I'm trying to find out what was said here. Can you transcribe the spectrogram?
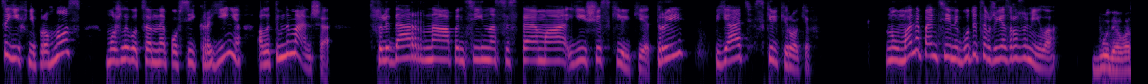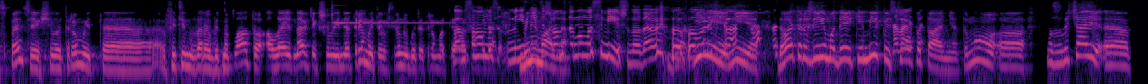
Це їхній прогноз. Можливо, це не по всій країні, але тим не менше, солідарна пенсійна система їй ще скільки? Три, п'ять, скільки років? Ну, у мене пенсії не буде, це вже я зрозуміла. Буде у вас пенсія, якщо ви отримуєте офіційну заробітну плату, але навіть якщо ви її не отримаєте, ви все одно будете отримати. Вам самому мені здається, що вам самому смішно, да? Ви Да. Ні, ні, давайте розвіємо деякі міфи з цього питання. Тому е, ну, зазвичай е,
